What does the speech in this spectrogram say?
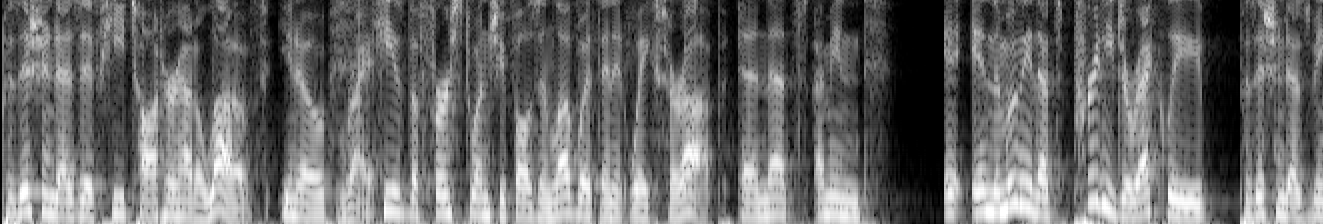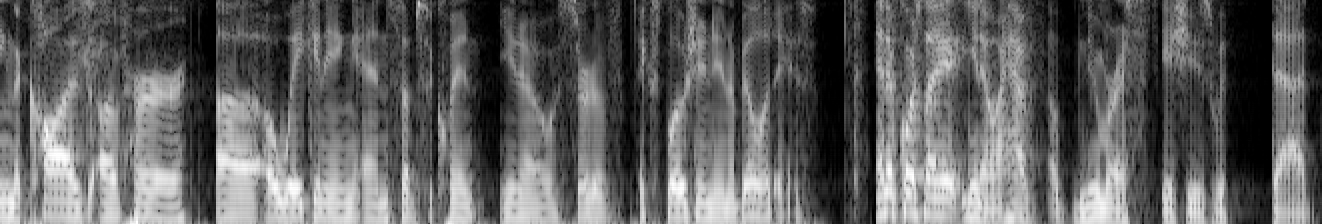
positioned as if he taught her how to love. You know, Right. He's the first one she falls in love with, and it wakes her up. And that's, I mean, in the movie, that's pretty directly positioned as being the cause of her uh, awakening and subsequent, you know, sort of explosion in abilities. And of course, I you know I have numerous issues with that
